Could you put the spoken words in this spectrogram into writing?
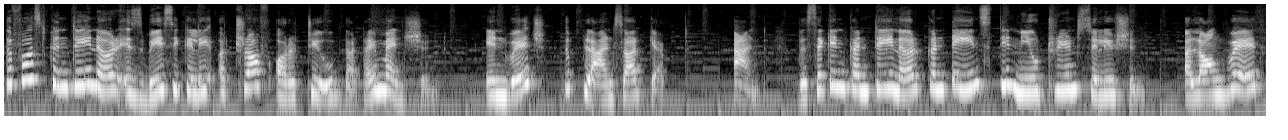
the first container is basically a trough or a tube that I mentioned, in which the plants are kept. And the second container contains the nutrient solution, along with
